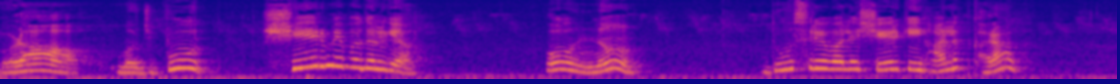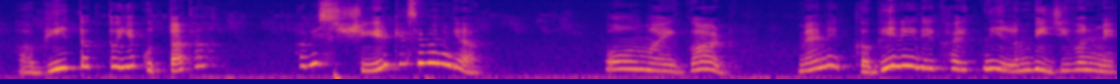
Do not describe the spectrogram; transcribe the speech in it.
बड़ा, मज़बूत शेर में बदल गया। ओ नो, दूसरे वाले शेर की हालत खराब। अभी तक तो ये कुत्ता था। अब इस शेर कैसे बन गया? ओ माय गॉड, मैंने कभी नहीं देखा इतनी लंबी जीवन में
